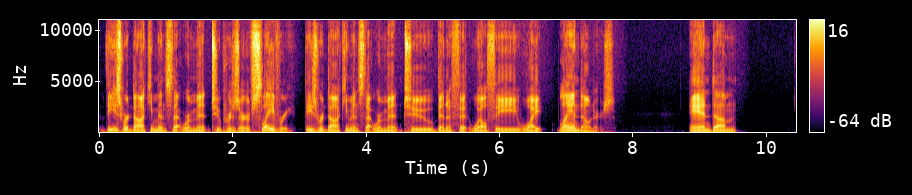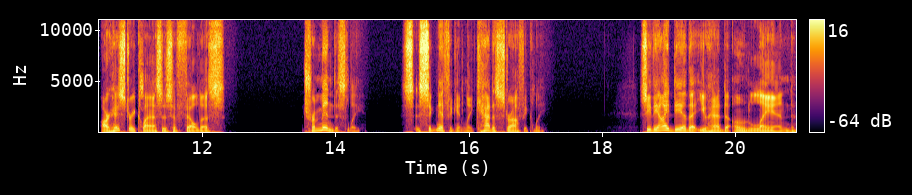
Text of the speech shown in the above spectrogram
these were documents that were meant to preserve slavery. These were documents that were meant to benefit wealthy white landowners. And um, our history classes have failed us tremendously, significantly, catastrophically. See, the idea that you had to own land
